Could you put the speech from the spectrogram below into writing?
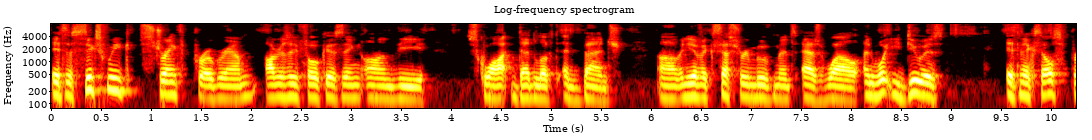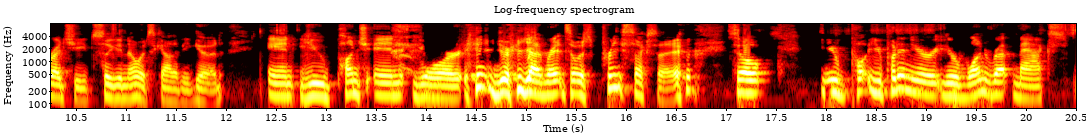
it's a six week strength program, obviously focusing on the squat, deadlift, and bench. Um, and you have accessory movements as well. And what you do is it's an Excel spreadsheet, so you know it's got to be good. And you punch in your your yeah right. So it's pretty sexy. So you put you put in your your one rep max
